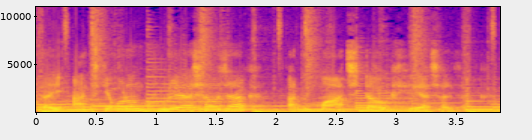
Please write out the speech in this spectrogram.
তাই আজকে বরং ঘুরে আসাও যাক আর মাছটাও খেয়ে আসা যাক।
